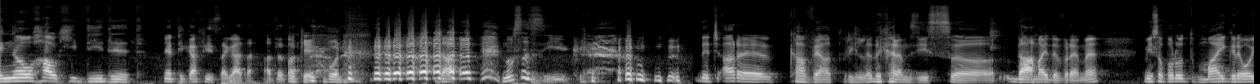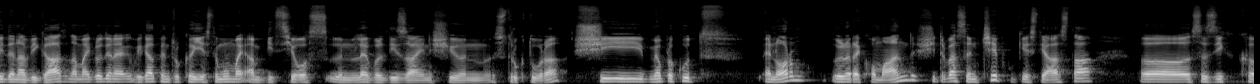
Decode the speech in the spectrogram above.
I know how he did it. Mi-a picat fista, gata, atâta. Ok, bun. da. nu să zic. Deci are caveaturile de care am zis uh, Da. mai devreme. Mi s-a părut mai greoi de navigat, dar mai greu de navigat pentru că este mult mai ambițios în level design și în structură și mi-a plăcut enorm, îl recomand și trebuia să încep cu chestia asta uh, să zic că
